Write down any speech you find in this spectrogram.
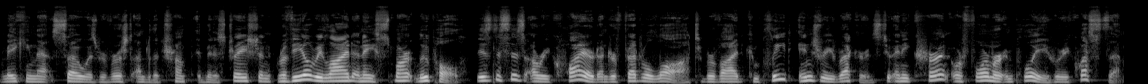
making that so was reversed under the Trump administration, Reveal relied on a smart loophole. Businesses are required under federal law to provide complete injury records to any current or former employee who requests them.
